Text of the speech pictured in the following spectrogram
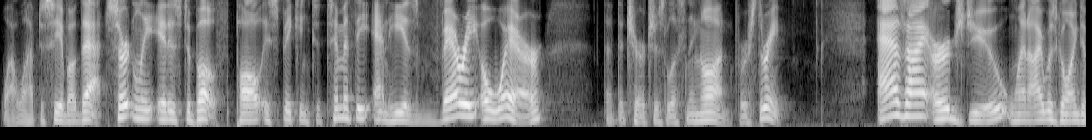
Well, we'll have to see about that. Certainly, it is to both. Paul is speaking to Timothy, and he is very aware that the church is listening on. Verse 3 As I urged you when I was going to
